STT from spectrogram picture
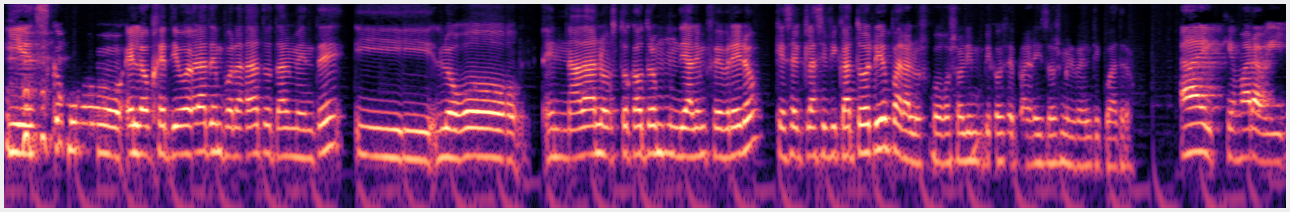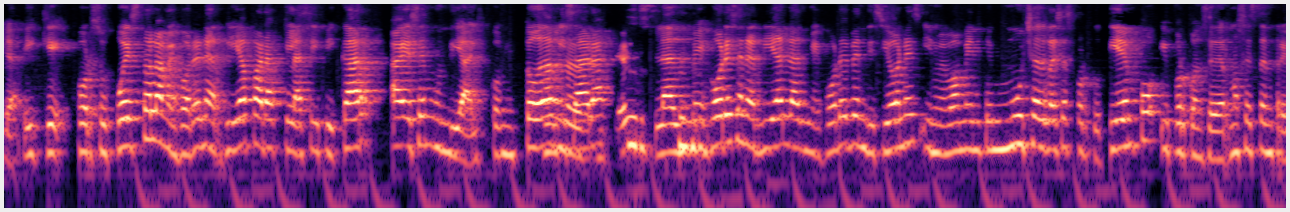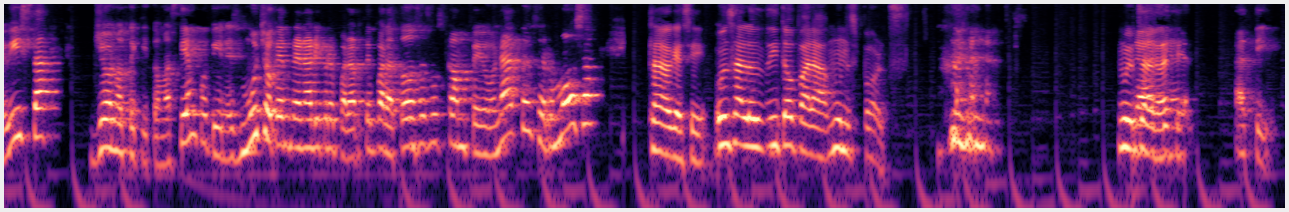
Y es como el objetivo de la temporada totalmente. Y luego en nada nos toca otro mundial en febrero, que es el clasificatorio para los Juegos Olímpicos de París 2024. Ay, qué maravilla. Y que, por supuesto, la mejor energía para clasificar a ese mundial. Con toda mi Sara, las mejores energías, las mejores bendiciones. Y nuevamente, muchas gracias por tu tiempo y por concedernos esta entrevista. Yo no te quito más tiempo, tienes mucho que entrenar y prepararte para todos esos campeonatos, hermosa. Claro que sí. Un saludito para Moon Sports. Muchas gracias. A ti.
